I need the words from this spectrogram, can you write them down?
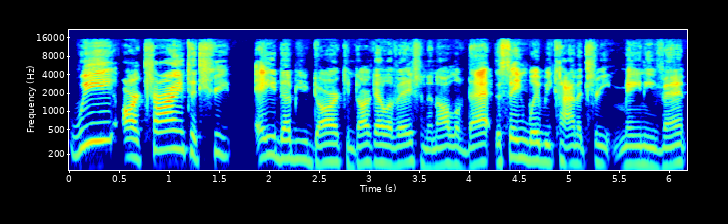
We are trying to treat AW Dark and Dark Elevation and all of that the same way we kind of treat main event,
